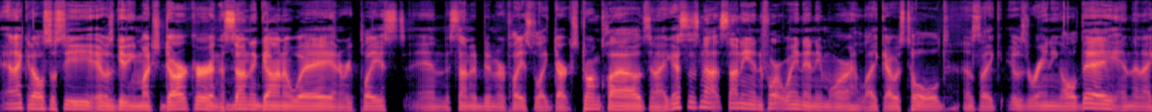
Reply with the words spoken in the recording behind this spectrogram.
and I could also see it was getting much darker, and the sun had gone away and replaced, and the sun had been replaced with like dark storm clouds. And I guess it's not sunny in Fort Wayne anymore, like I was told. I was like, it was raining all day, and then I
